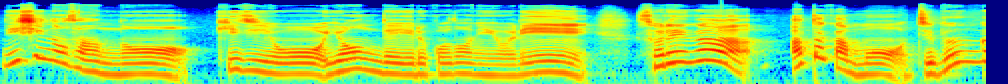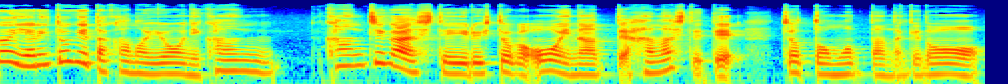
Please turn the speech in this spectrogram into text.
西野さんの記事を読んでいることにより、それがあたかも自分がやり遂げたかのように勘勘違いしている人が多いなって話しててちょっと思ったんだけど、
